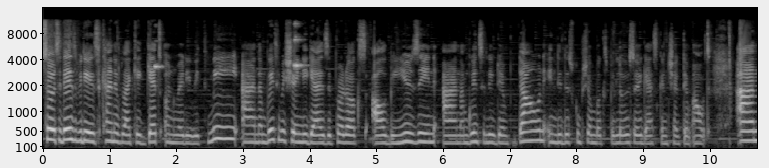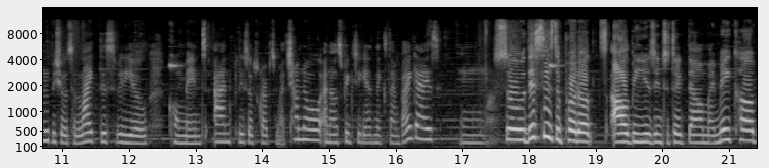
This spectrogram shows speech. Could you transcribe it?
so today's video is kind of like a get on ready with me and i'm going to be showing you guys the products i'll be using and i'm going to leave them down in the description box below so you guys can check them out. And be sure to like this video comment and please subscribe to my channel and i'll speak to you guys next time. Bye guys. So this is the product I'll be using to take down my makeup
